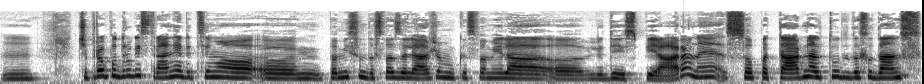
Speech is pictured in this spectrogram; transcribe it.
Mm. Čeprav po drugi strani, recimo, um, pa mislim, da sva zalažem, ko sva imela uh, ljudi iz PR-a, so pa tarnali tudi, da so danes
